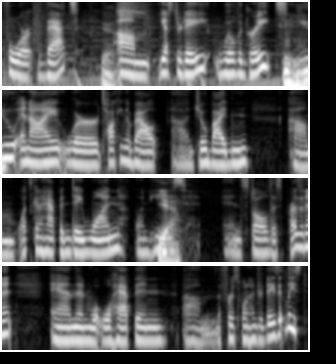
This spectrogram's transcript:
for that. Yes. Um, yesterday, Will the Great, Mm-hmm. you and I were talking about uh, Joe Biden, um, what's going to happen day one when he's installed as president, and then what will happen um, the first 100 days, at least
